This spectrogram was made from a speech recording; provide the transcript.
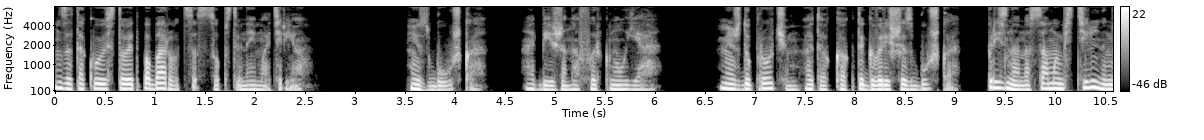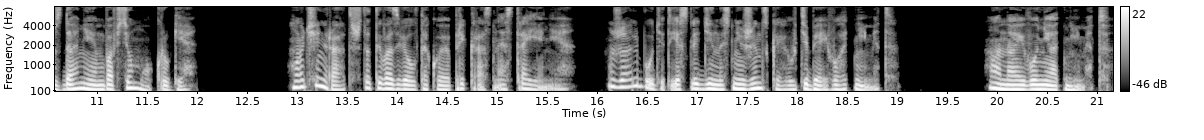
За такую стоит побороться с собственной матерью». «Избушка», — обиженно фыркнул я. «Между прочим, это, как ты говоришь, избушка, признана самым стильным зданием во всем округе. Очень рад, что ты возвел такое прекрасное строение. Жаль будет, если Дина Снежинская у тебя его отнимет». «Она его не отнимет»,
